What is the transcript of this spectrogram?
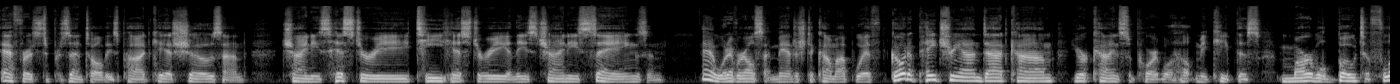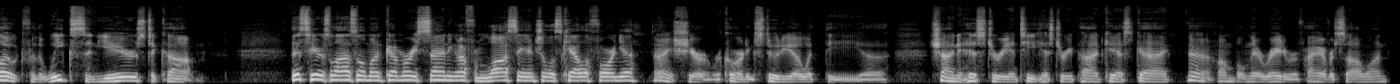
efforts to present all these podcast shows on Chinese history, tea history, and these Chinese sayings, and whatever else I manage to come up with. Go to patreon.com. Your kind support will help me keep this marble boat afloat for the weeks and years to come. This here's Laszlo Montgomery signing off from Los Angeles, California. I share a recording studio with the uh, China History and Tea History podcast guy. Uh, humble narrator if I ever saw one.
